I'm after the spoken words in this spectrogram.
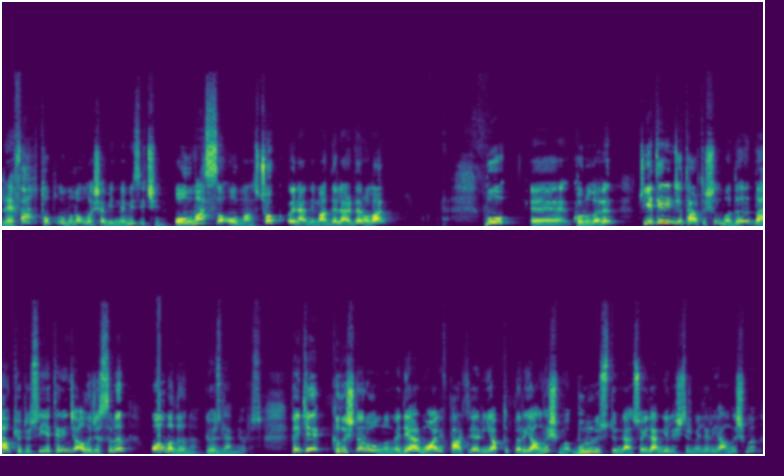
refah toplumuna ulaşabilmemiz için olmazsa olmaz çok önemli maddelerden olan bu e, konuların yeterince tartışılmadığı, daha kötüsü yeterince alıcısının olmadığını gözlemliyoruz. Peki Kılıçdaroğlu'nun ve diğer muhalif partilerin yaptıkları yanlış mı? Bunun üstünden söylem geliştirmeleri yanlış mı?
